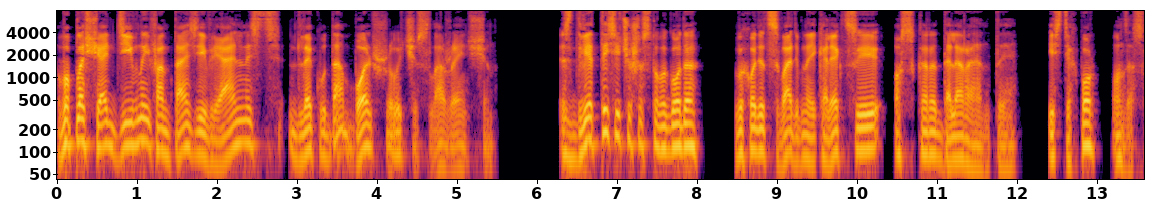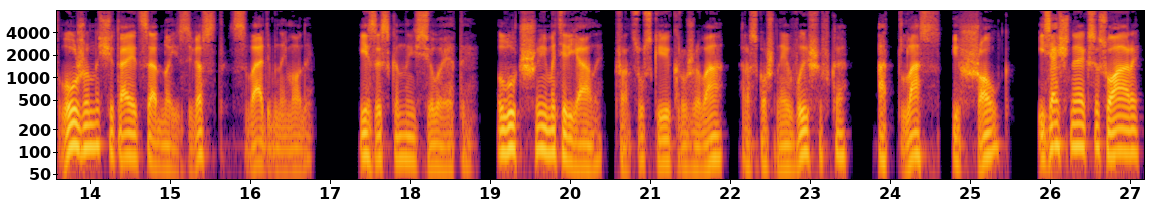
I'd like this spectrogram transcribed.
воплощать дивные фантазии в реальность для куда большего числа женщин. С 2006 года выходят свадебные коллекции Оскара де Лоренте, и с тех пор он заслуженно считается одной из звезд свадебной моды. Изысканные силуэты, лучшие материалы, французские кружева, роскошная вышивка, атлас и шелк, изящные аксессуары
